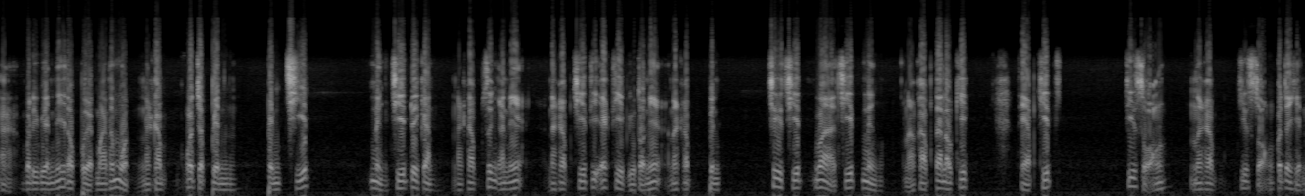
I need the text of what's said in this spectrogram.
อ่าบริเวณนี้เราเปิดมาทั้งหมดนะครับ ก็จะเป็นเป็นชีตหนึ่งชีตด้วยกันนะครับ ซึ่งอันนี้นะครับชีตที่ Active อยู่ตอนนี้นะครับ เป็นชื่อชีตว่าชีตหนึ่งนะครับถ้าเราคลิกแถบชีตที่สองนะครับชีตสองก็จะเห็น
